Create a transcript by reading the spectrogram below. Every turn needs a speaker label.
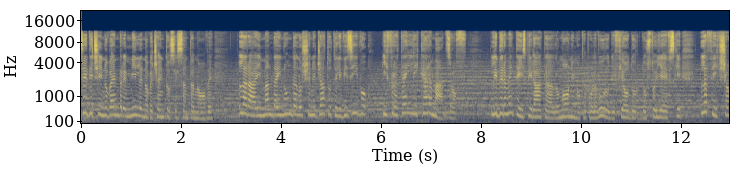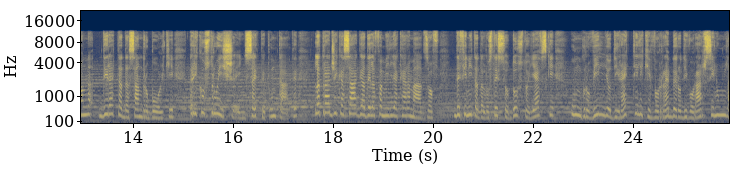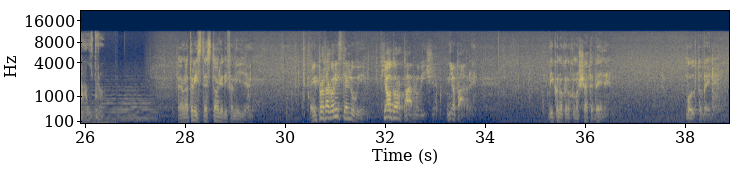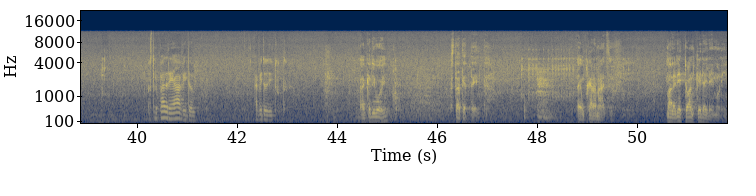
Speaker 1: 16 novembre 1969, la RAI manda in onda lo sceneggiato televisivo I fratelli Karamazov. Liberamente ispirata all'omonimo capolavoro di Fyodor Dostoevsky, la fiction, diretta da Sandro Bolchi, ricostruisce in sette puntate la tragica saga della famiglia Karamazov, definita dallo stesso Dostoevsky un groviglio di rettili che vorrebbero divorarsi l'un l'altro.
Speaker 2: È una triste storia di famiglia. E il protagonista è lui, Fyodor Pavlovich, mio padre. Dicono che lo conosciate bene. Molto bene.
Speaker 3: Vostro padre è avido. Avido di tutto.
Speaker 2: Anche di voi? State attenta. È un Karamazov. Maledetto anche dai demoni.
